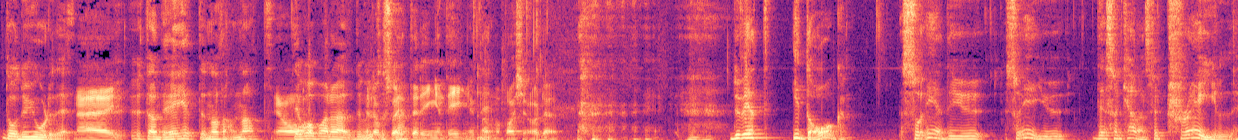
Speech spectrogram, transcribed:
då du gjorde det. nej. Utan det hette något annat. Ja, det var bara... Du, Eller också hette det ingenting utan Nej. man bara körde. du vet, idag så är det ju, så är ju det som kallas för trail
